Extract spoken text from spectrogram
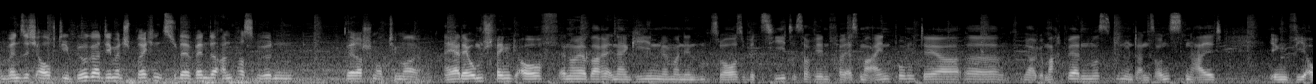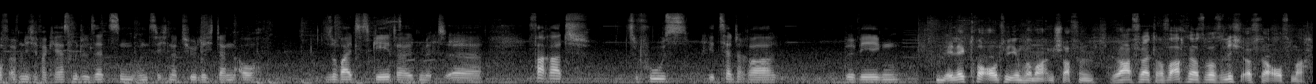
Und wenn sich auch die Bürger dementsprechend zu der Wende anpassen würden, wäre das schon optimal. Naja, der Umschwenk auf erneuerbare Energien, wenn man den zu Hause bezieht, ist auf jeden Fall erstmal ein Punkt, der äh, ja, gemacht werden muss. Und ansonsten halt irgendwie auf öffentliche Verkehrsmittel setzen und sich natürlich dann auch, soweit es geht, halt mit äh, Fahrrad, zu Fuß etc. bewegen. Ein Elektroauto irgendwann mal anschaffen. Ja, vielleicht darauf achten, dass man das Licht öfter ausmacht.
